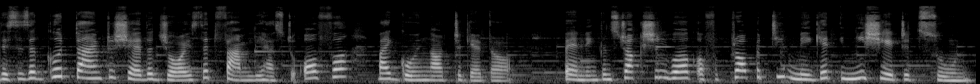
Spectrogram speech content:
This is a good time to share the joys that family has to offer by going out together. Pending construction work of a property may get initiated soon.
